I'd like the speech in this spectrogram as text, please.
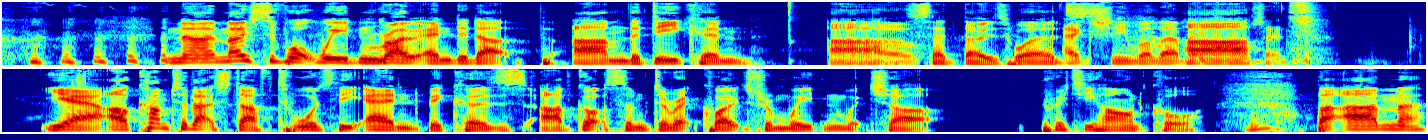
no, most of what Whedon wrote ended up um, the Deacon uh, said those words. Oh. Actually, well, that makes Uh, more sense. Yeah, I'll come to that stuff towards the end because I've got some direct quotes from Whedon which are pretty hardcore. But um,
